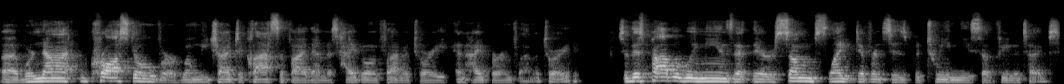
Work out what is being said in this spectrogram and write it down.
uh, were not crossed over when we tried to classify them as hypoinflammatory and hyperinflammatory. So this probably means that there are some slight differences between these subphenotypes.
